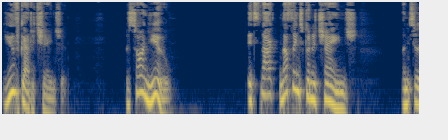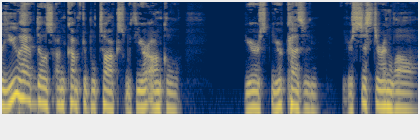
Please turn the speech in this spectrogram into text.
You've got to change it. It's on you. It's not, nothing's going to change until you have those uncomfortable talks with your uncle, your, your cousin, your sister in law,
